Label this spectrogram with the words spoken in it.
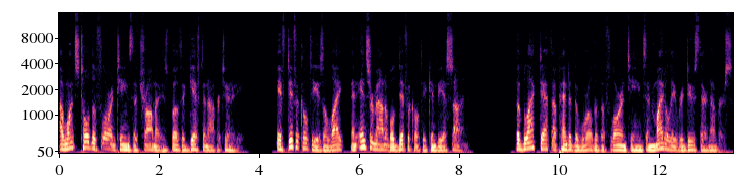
I once told the Florentines that trauma is both a gift and opportunity. If difficulty is a light, an insurmountable difficulty can be a sun. The Black Death upended the world of the Florentines and mightily reduced their numbers.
